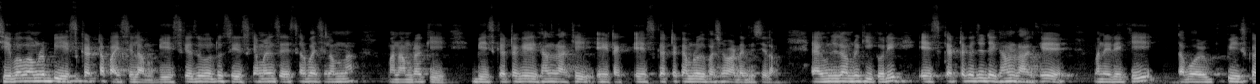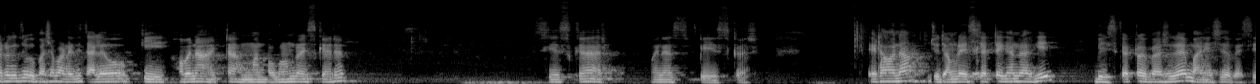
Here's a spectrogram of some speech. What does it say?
যেভাবে আমরা বি স্কোয়ারটা পাইছিলাম B square equal to C square minus A square পাইছিলাম না মানে আমরা কি বি স্কোয়ারটাকে এখানে রাখি এটা এস স্কোয়ারটাকে আমরা ওই পাশে পাঠিয়ে দিয়েছিলাম এখন যদি আমরা কি করি এস স্কোয়ারটাকে যদি এখানে রাখে মানে রেখি তারপর বিএস স্কোয়ারটাকে যদি ওই পাশে পাঠিয়ে দিই তাহলেও কি হবে না একটা মান পাবো আমরা স্কোয়ারের C square minus B square এটা হয় না যদি আমরা এস স্কোয়ারটা এখানে রাখি বি স্কোয়ারটা ওই পাশে যায় মাইনাস যাবে সি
